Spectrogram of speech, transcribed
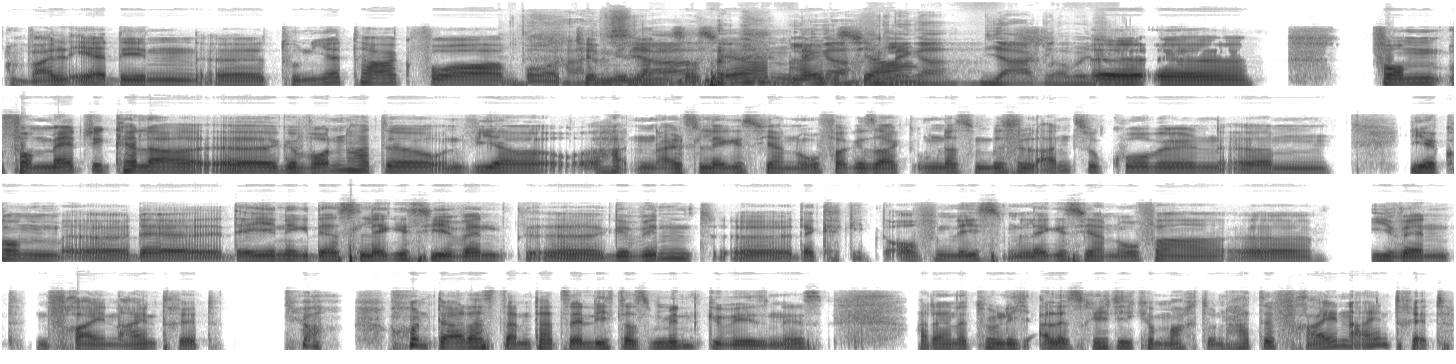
weil er den äh, Turniertag vor, boah, Tim, wie lange ist das her? Ein halbes Jahr? Länger, ja, glaube ich. Vom, vom Magic Keller äh, gewonnen hatte und wir hatten als Legacy Hannover gesagt, um das ein bisschen anzukurbeln, ähm, hier kommen, äh, der, derjenige, der das Legacy Event äh, gewinnt, äh, der kriegt auf dem nächsten Legacy Hannover äh, Event einen freien Eintritt. Ja, und da das dann tatsächlich das Mint gewesen ist, hat er natürlich alles richtig gemacht und hatte freien Eintritt.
